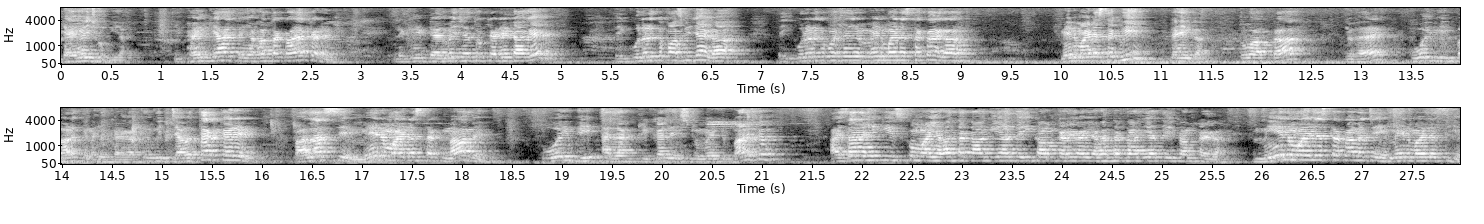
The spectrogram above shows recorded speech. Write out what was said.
डैमेज हो गया। ये फ़ैन क्या है? तो यहाँ तक आया करंट लेकिन ये डैमेज है तो करंट आगे। तो ये कूलर के पास भी जाएगा। तो ये कूलर के पास मेन माइनस तक आएगा। मेन माइनस तक भी नहीं का तो आपका जो है, कोई भी वर्क नहीं करेगा। क्योंकि जब तक करंट प्लस से मेन माइनस तक ना आए कोई भी इलेक्ट्रिकल इंस्ट्रूमेंट वर्क ऐसा नहीं कि इसको मैं यहाँ तक आ गया तो ये काम करेगा, यहाँ तक आ गया तो ये काम करेगा। मेन माइनस तक आना चाहिए। मेन माइनस ये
